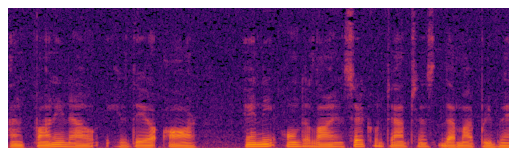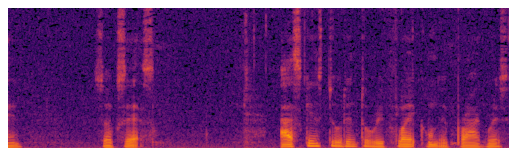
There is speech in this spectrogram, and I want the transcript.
and finding out if there are any underlying circumstances that might prevent success. Asking students to reflect on their progress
